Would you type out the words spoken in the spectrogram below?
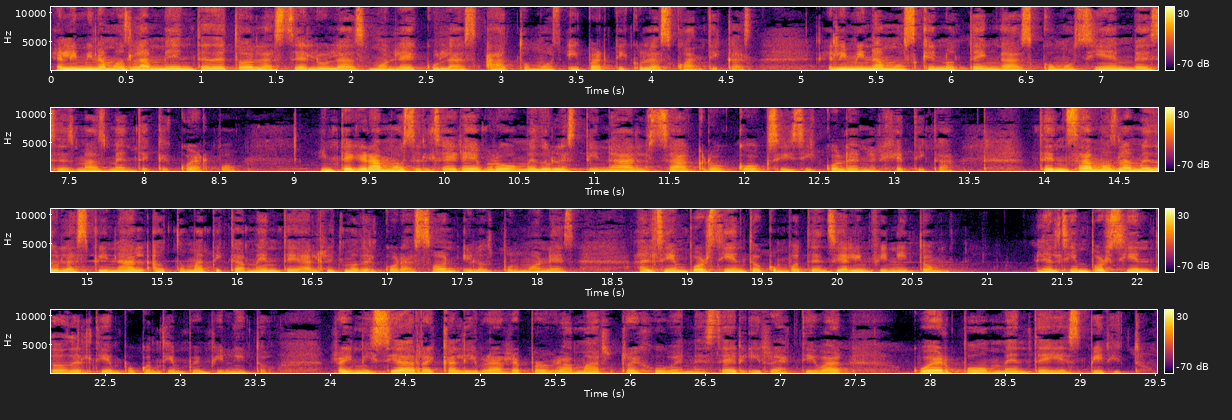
Eliminamos la mente de todas las células, moléculas, átomos y partículas cuánticas. Eliminamos que no tengas como 100 veces más mente que cuerpo. Integramos el cerebro, médula espinal, sacro, coxis y cola energética. Tensamos la médula espinal automáticamente al ritmo del corazón y los pulmones al 100% con potencial infinito, el 100% del tiempo con tiempo infinito. Reiniciar, recalibrar, reprogramar, rejuvenecer y reactivar cuerpo, mente y espíritu.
